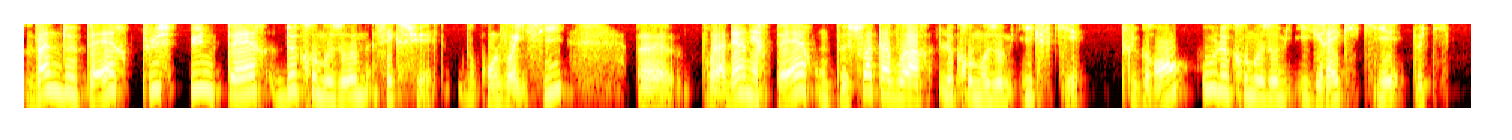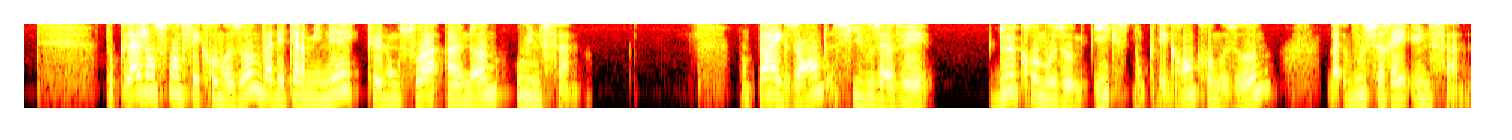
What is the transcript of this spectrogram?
22 paires plus une paire de chromosomes sexuels. Donc on le voit ici, euh, pour la dernière paire, on peut soit avoir le chromosome X qui est plus grand ou le chromosome Y qui est petit. Donc l'agencement de ces chromosomes va déterminer que l'on soit un homme ou une femme. Donc, par exemple, si vous avez deux chromosomes X, donc les grands chromosomes, bah, vous serez une femme.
